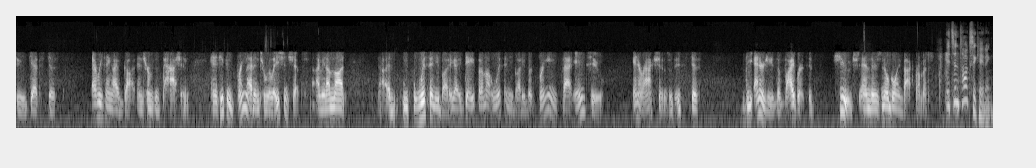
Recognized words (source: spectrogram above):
to gets just everything I've got in terms of passion. And if you can bring that into relationships, I mean, I'm not uh, with anybody, I date, but I'm not with anybody, but bringing that into interactions, it's just the energy, the vibrance, it's huge, and there's no going back from it. It's intoxicating.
